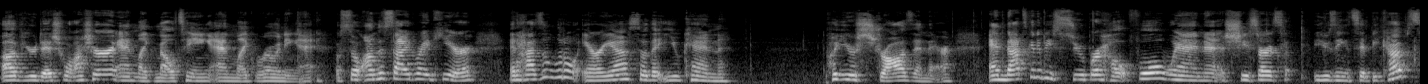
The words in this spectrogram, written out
of your dishwasher and like melting and like ruining it. So on the side right here, it has a little area so that you can put your straws in there. And that's going to be super helpful when she starts using sippy cups.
